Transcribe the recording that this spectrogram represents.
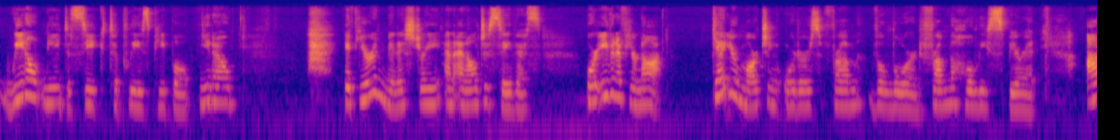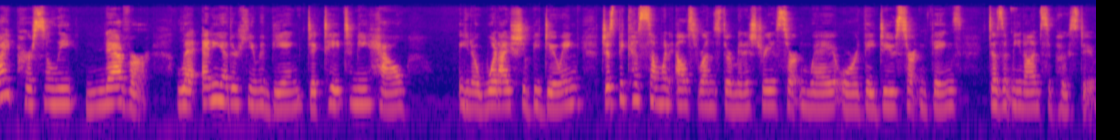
we don't need to seek to please people. You know, if you're in ministry, and, and I'll just say this, or even if you're not, get your marching orders from the Lord, from the Holy Spirit. I personally never let any other human being dictate to me how you know what I should be doing just because someone else runs their ministry a certain way or they do certain things doesn't mean I'm supposed to.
